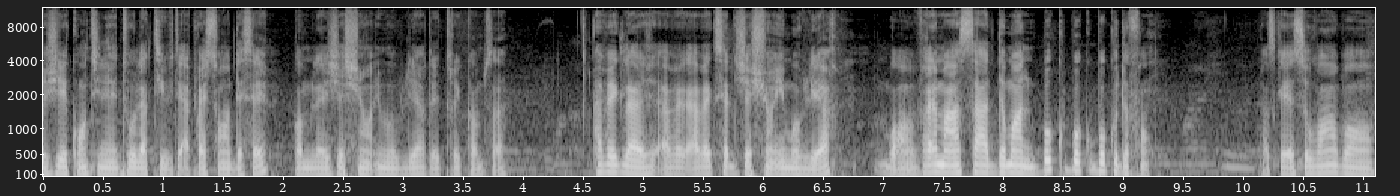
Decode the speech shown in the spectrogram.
J'ai continué toute l'activité après son décès, comme la gestion immobilière, des trucs comme ça. Avec, la, avec cette gestion immobilière, bon, vraiment, ça demande beaucoup, beaucoup, beaucoup de fonds. Parce que souvent, bon,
